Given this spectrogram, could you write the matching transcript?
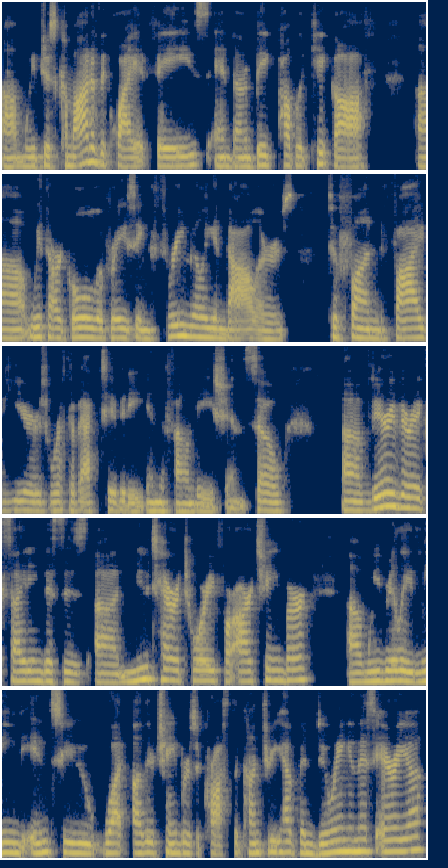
Um, we've just come out of the quiet phase and done a big public kickoff uh, with our goal of raising $3 million to fund five years worth of activity in the foundation. So, uh, very, very exciting. This is uh, new territory for our chamber. Um, we really leaned into what other chambers across the country have been doing in this area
